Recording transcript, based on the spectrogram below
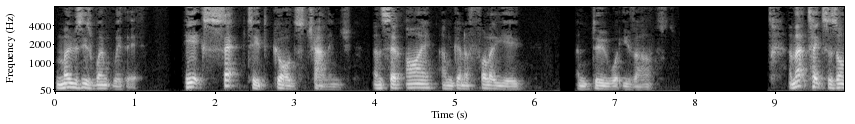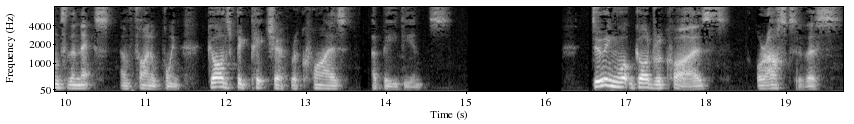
Moses went with it. He accepted God's challenge and said, I am going to follow you and do what you've asked. And that takes us on to the next and final point. God's big picture requires obedience. Doing what God requires or asks of us,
